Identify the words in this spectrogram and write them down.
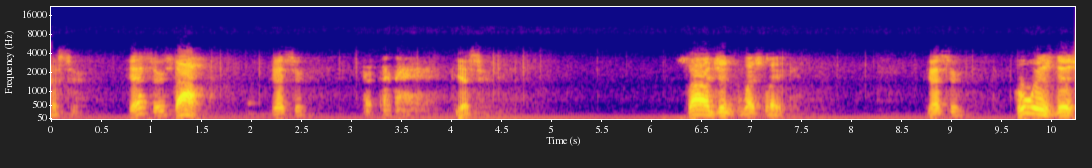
Yes, sir. Yes, sir. stop. Yes, sir. Yes, sir. Sergeant Westlake, Yes, sir. who is this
